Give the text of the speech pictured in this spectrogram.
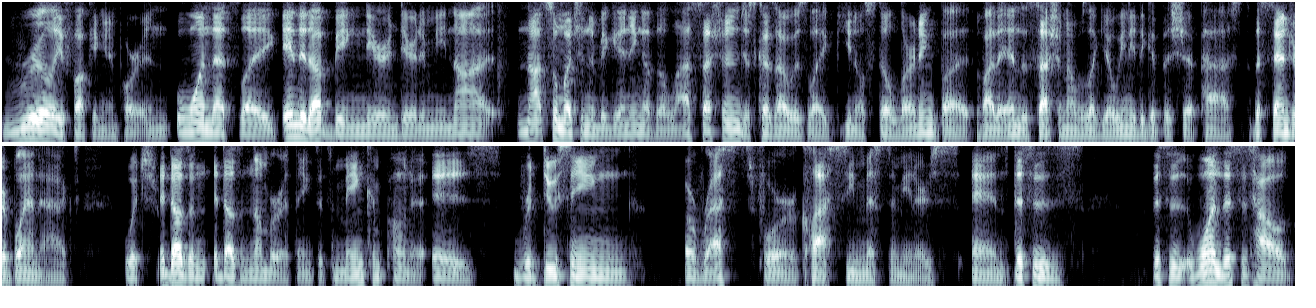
really fucking important. One that's like ended up being near and dear to me, not not so much in the beginning of the last session, just because I was like, you know, still learning. But by the end of the session, I was like, yo, we need to get this shit passed. The Sandra Bland Act, which it doesn't it does a number of things. Its main component is reducing arrests for class C misdemeanors. And this is this is one, this is how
